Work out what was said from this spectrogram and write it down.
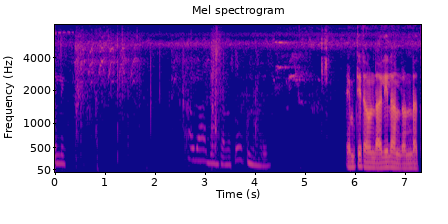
ಎಲ್ಲಿ? ಎಂ ಟಿ ಟೌನ್ ಅಲಿಲ ಅನ್ಲ ಉಂಡಾತ.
